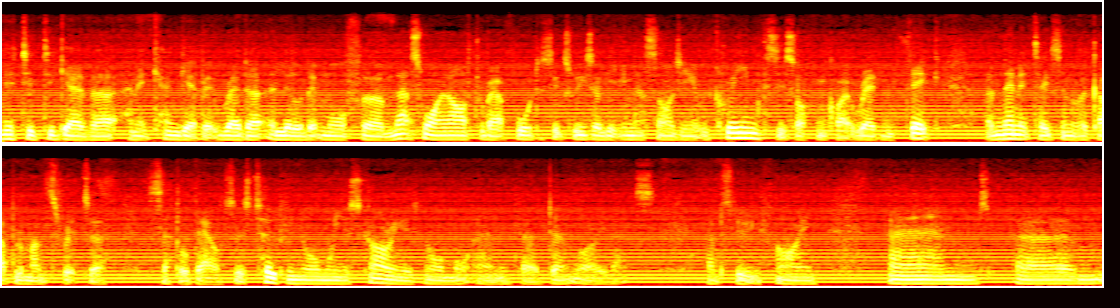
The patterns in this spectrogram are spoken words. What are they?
knitted together and it can get a bit redder, a little bit more firm. That's why after about four to six weeks I get you massaging it with cream because it's often quite red and thick and then it takes another couple of months for it to settle down. So it's totally normal, your scarring is normal and uh, don't worry, that's absolutely fine. And um,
